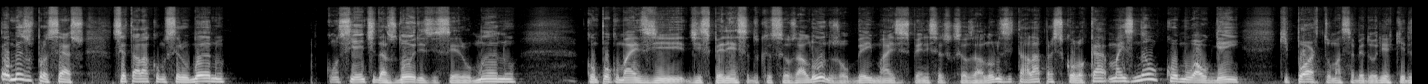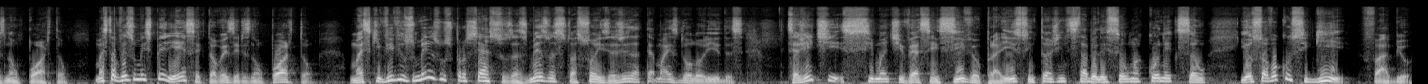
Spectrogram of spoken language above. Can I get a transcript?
É o mesmo processo. Você está lá como ser humano, consciente das dores de ser humano, com um pouco mais de, de experiência do que os seus alunos, ou bem mais experiência do que os seus alunos, e está lá para se colocar, mas não como alguém que porta uma sabedoria que eles não portam, mas talvez uma experiência que talvez eles não portam, mas que vive os mesmos processos, as mesmas situações, às vezes até mais doloridas. Se a gente se mantiver sensível para isso, então a gente estabeleceu uma conexão. E eu só vou conseguir, Fábio,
